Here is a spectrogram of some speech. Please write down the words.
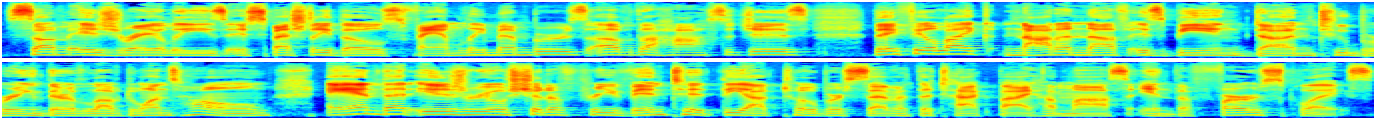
some Israelis, especially those family members of the hostages, they feel like not enough is being done to bring their loved ones home, and that Israel should have prevented the October 7th attack by Hamas in the first place.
